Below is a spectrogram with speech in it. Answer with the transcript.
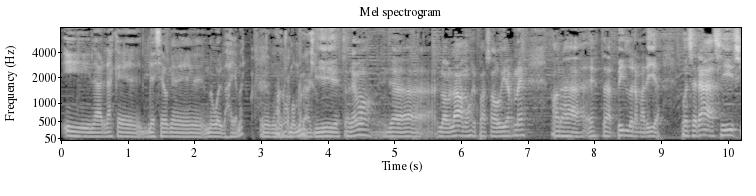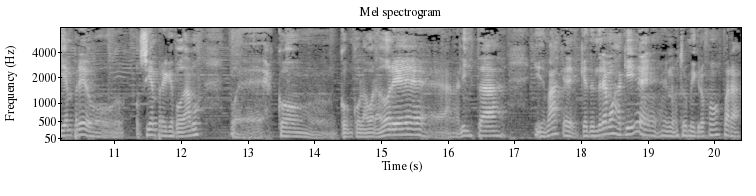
y la verdad es que deseo que me vuelvas a llamar Por aquí estaremos, ya lo hablábamos el pasado viernes, ahora esta píldora amarilla, pues será así siempre o, siempre que podamos, pues con, colaboradores, analistas y demás que, tendremos aquí en, en, nuestros micrófonos para,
